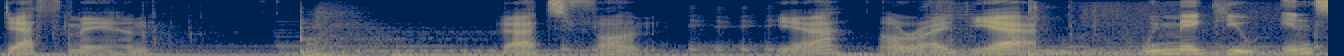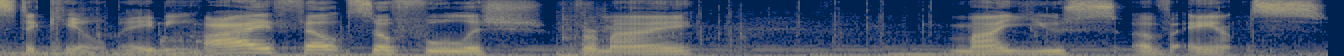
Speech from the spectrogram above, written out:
Death Man. That's fun. Yeah? Alright, yeah. We make you insta-kill, baby. I felt so foolish for my my use of ants.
